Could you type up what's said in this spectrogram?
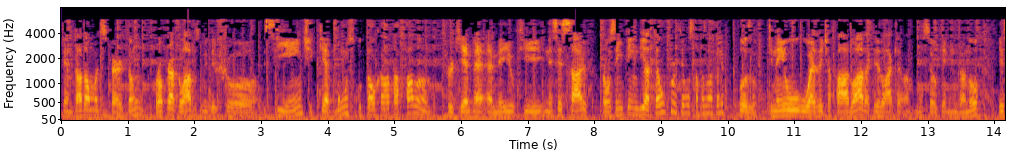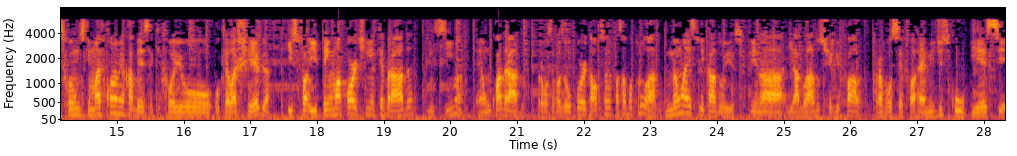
tentar dar uma despertão, a própria GLaDOS me deixou ciente que é bom escutar o que ela tá falando porque é, é, meio que necessário para você entender até o porquê você tá fazendo aquele puzzle. Que nem o Wesley tinha falado, ah, daquele lá que não sei o que me enganou. Esse foi um dos que mais ficou na minha cabeça, que foi o, o que ela chega e, só, e tem uma portinha quebrada em cima, é um quadrado, para você fazer o portal você passar pro outro lado. Não é explicado isso. E, na, e a GLaDOS chega e fala para você, é, me desculpe, esse,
